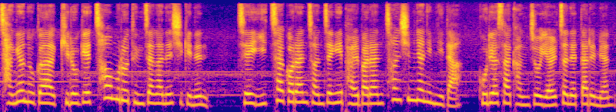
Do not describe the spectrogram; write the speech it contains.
장현우가 기록에 처음으로 등장하는 시기는 제2차 거란 전쟁이 발발한 1010년입니다. 고려사 강조 열전에 따르면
